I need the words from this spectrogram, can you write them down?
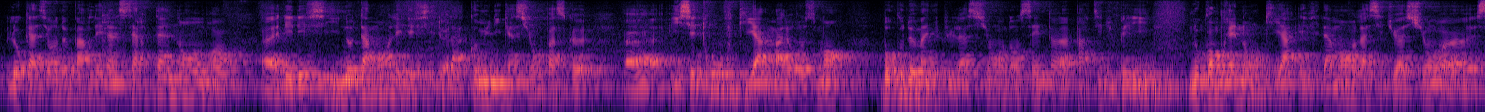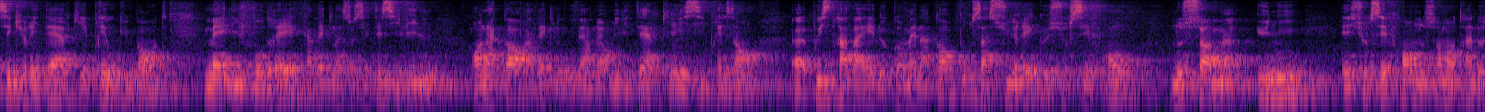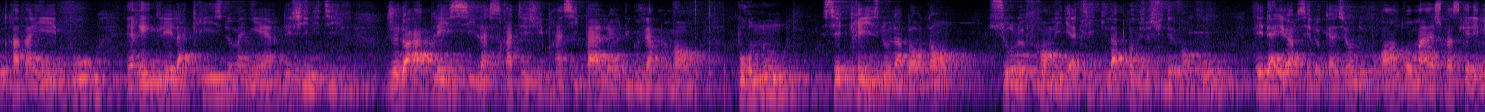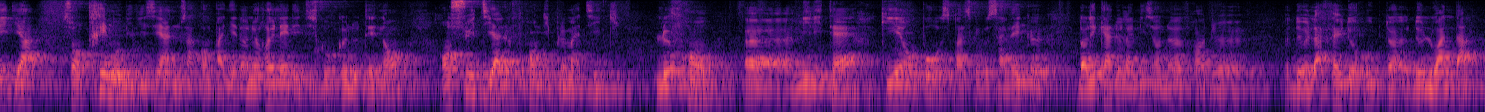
l'occasion de parler d'un certain nombre des défis, notamment les défis de la communication, parce qu'il se trouve qu'il y a malheureusement beaucoup de manipulations dans cette euh, partie du pays. Nous comprenons qu'il y a évidemment la situation euh, sécuritaire qui est préoccupante, mais il faudrait qu'avec la société civile, en accord avec le gouverneur militaire qui est ici présent, euh, puisse travailler de commun accord pour s'assurer que sur ces fronts, nous sommes unis et sur ces fronts, nous sommes en train de travailler pour régler la crise de manière définitive. Je dois rappeler ici la stratégie principale du gouvernement. Pour nous, cette crise, nous l'abordons sur le front médiatique, la preuve, je suis devant vous. Et d'ailleurs, c'est l'occasion de vous rendre hommage parce que les médias sont très mobilisés à nous accompagner dans le relais des discours que nous tenons. Ensuite, il y a le front diplomatique, le front euh, militaire qui est en pause parce que vous savez que dans le cas de la mise en œuvre de, de la feuille de route de Luanda,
